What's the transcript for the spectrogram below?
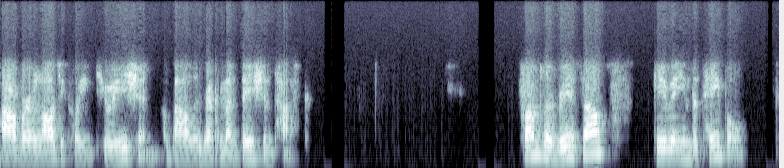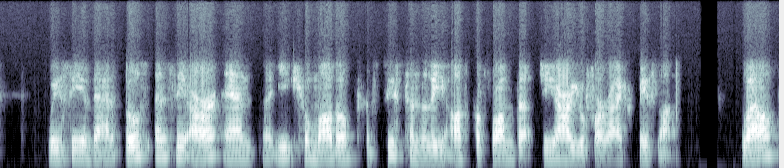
our logical intuition about the recommendation task. From the results given in the table, we see that both NCR and the EQ model consistently outperform the GRU4Rec baseline, while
